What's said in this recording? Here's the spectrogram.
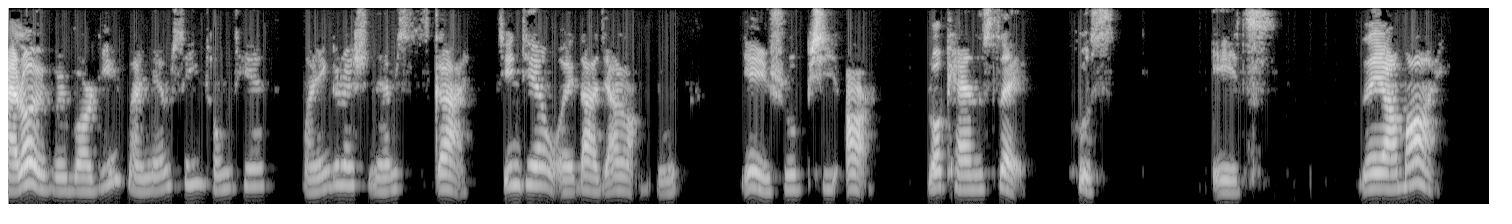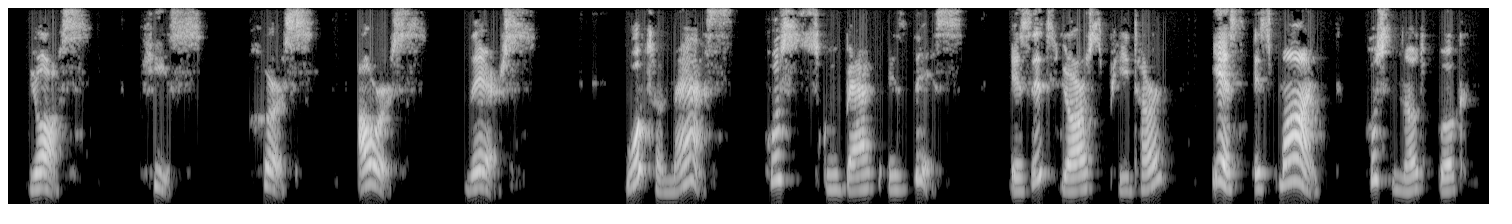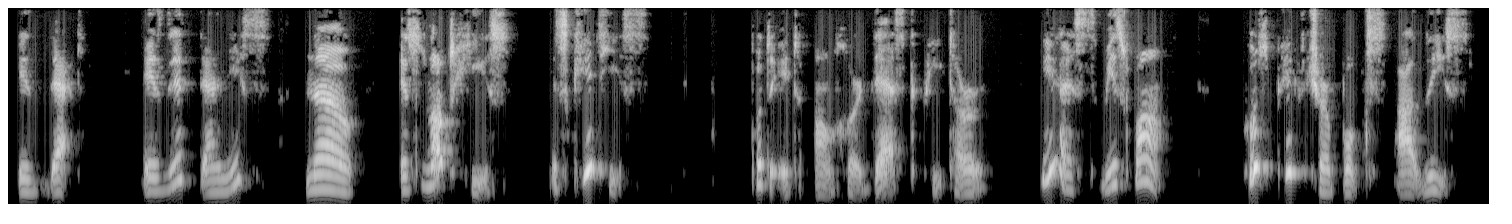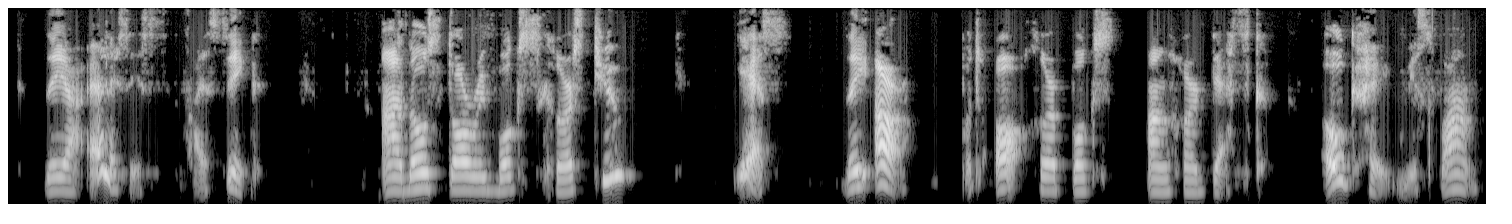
Hello everybody, my name is 殷同天，my English name is Sky。今天我为大家朗读英语书 P 二。Look and say whose it's they are mine, yours, his, hers, ours, theirs. What a mess! Whose school bag is this? Is it yours, Peter? Yes, it's mine. Whose notebook is that? Is it Danny's? No, it's not his. It's Kitty's. Put it on her desk, Peter. Yes, Miss Fang. Whose picture books are these? They are Alice's, I think. Are those story books hers too? Yes, they are. Put all her books on her desk. Okay, Miss Fang.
